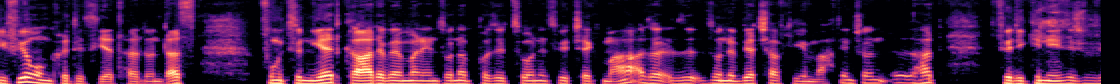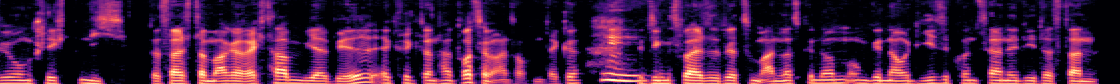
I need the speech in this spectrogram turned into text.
die Führung kritisiert hat. Und das funktioniert gerade, wenn man in so einer Position ist wie Jack Ma, also so eine wirtschaftliche Macht ihn schon äh, hat, für die chinesische Führung schlicht nicht. Das heißt, da mag er recht haben, wie er will, er kriegt dann halt trotzdem eins auf den Deckel, mhm. beziehungsweise wird zum Anlass genommen, um genau diese Konzerne, die das dann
